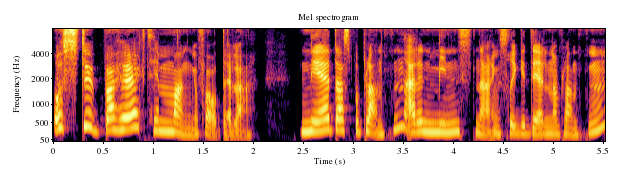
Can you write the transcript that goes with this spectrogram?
Å stubbe høyt har mange fordeler. Nederst på planten er den minst næringsrike delen av planten.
